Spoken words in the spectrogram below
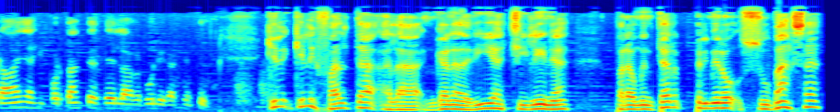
cabañas importantes de la República Argentina. ¿Qué, le falta a la ganadería chilena para aumentar primero su masa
